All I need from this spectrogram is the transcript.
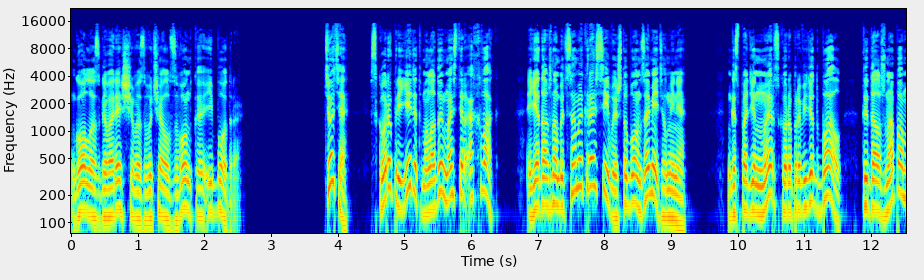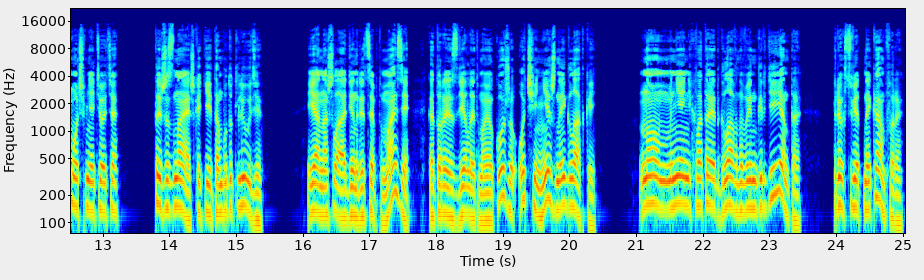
Голос говорящего звучал звонко и бодро. «Тетя, Скоро приедет молодой мастер Ахвак. Я должна быть самой красивой, чтобы он заметил меня. Господин мэр скоро проведет бал. Ты должна помочь мне, тетя. Ты же знаешь, какие там будут люди. Я нашла один рецепт мази, которая сделает мою кожу очень нежной и гладкой. Но мне не хватает главного ингредиента — трехцветной камфоры.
